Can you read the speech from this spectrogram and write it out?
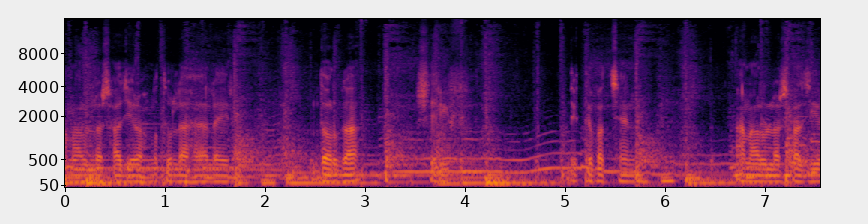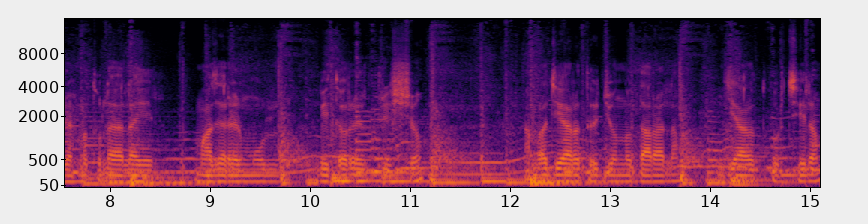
আনারুল্লাহ সাজি রহমতুল্লাহ আলাইর দরগা। শরীফ। দেখতে পাচ্ছেন আনারুল্লাহ সাজি রহমতুল্লাহ আলাইয়ের মাজারের মূল ভিতরের দৃশ্য। আমরা জিয়ারতের জন্য দাঁড়ালাম, জিয়ারত করছিলাম।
